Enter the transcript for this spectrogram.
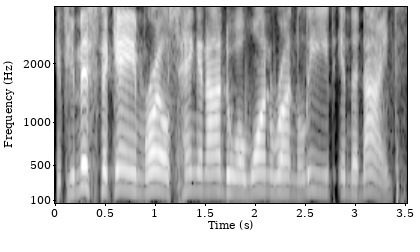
If you miss the game, Royals hanging on to a one run lead in the ninth.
